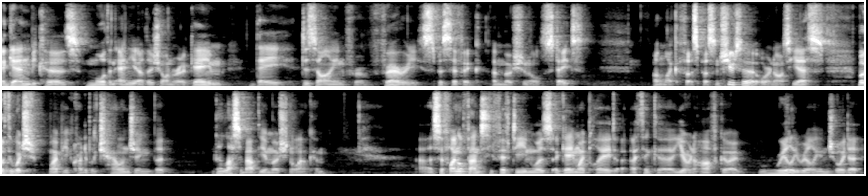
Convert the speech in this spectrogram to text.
Again, because more than any other genre of game, they design for a very specific emotional state. Unlike a first person shooter or an RTS, both of which might be incredibly challenging, but they're less about the emotional outcome. Uh, so Final Fantasy 15 was a game I played, I think, a year and a half ago. I really, really enjoyed it,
